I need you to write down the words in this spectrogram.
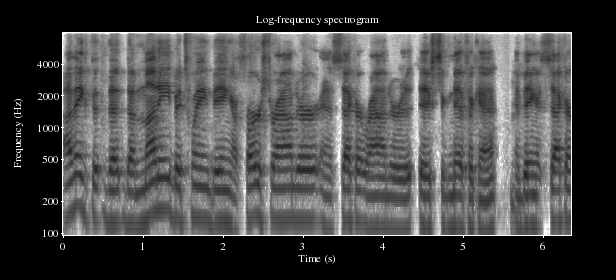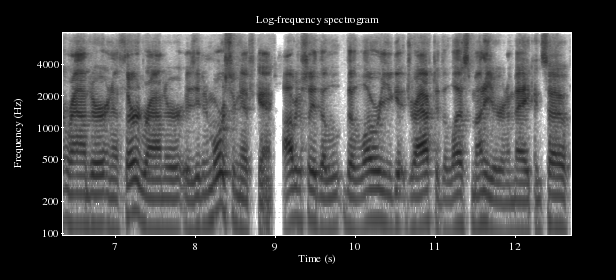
I think that the, the money between being a first rounder and a second rounder is significant, mm-hmm. and being a second rounder and a third rounder is even more significant. Obviously, the, the lower you get drafted, the less money you're going to make. And so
